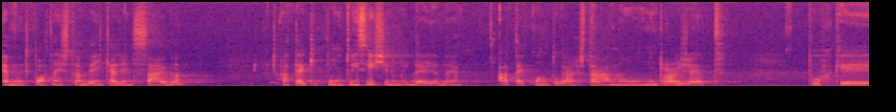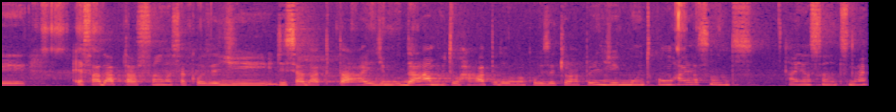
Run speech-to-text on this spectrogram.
é muito importante também que a gente saiba até que ponto insistir numa ideia, né? Até quanto gastar num, num projeto. Porque essa adaptação, essa coisa de, de se adaptar e de mudar muito rápido é uma coisa que eu aprendi muito com o Ryan Santos. Ryan Santos, né?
